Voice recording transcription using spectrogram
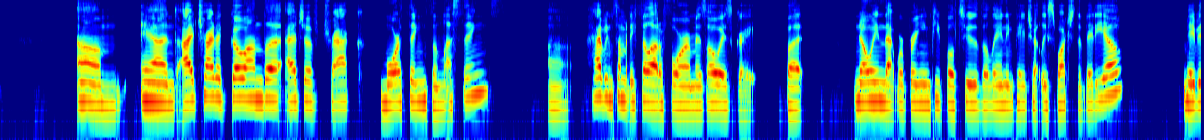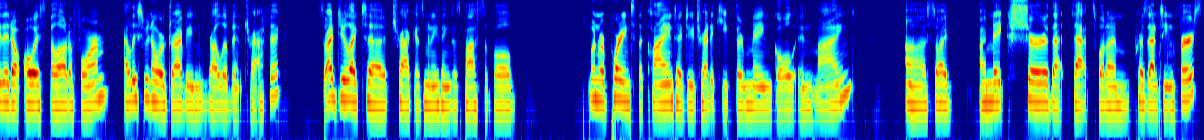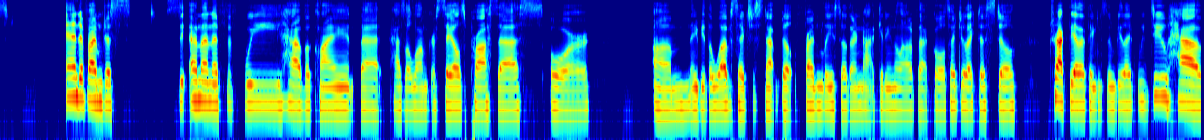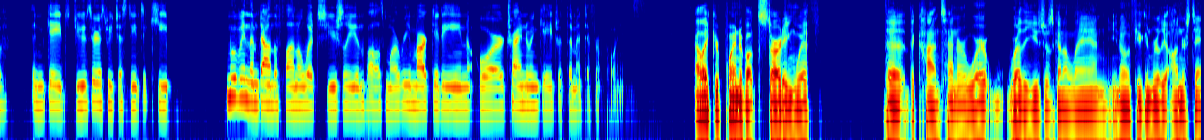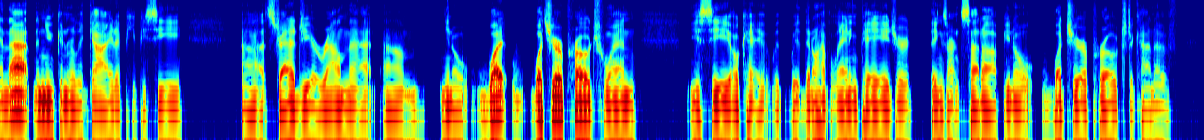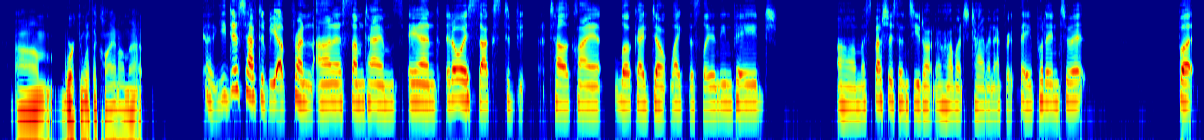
Um, and I try to go on the edge of track more things than less things. Uh, having somebody fill out a form is always great, but knowing that we're bringing people to the landing page to at least watch the video maybe they don't always fill out a form. At least we know we're driving relevant traffic. So I do like to track as many things as possible. When reporting to the client, I do try to keep their main goal in mind. Uh, so I I make sure that that's what I'm presenting first. And if I'm just and then if, if we have a client that has a longer sales process or um, maybe the website's just not built friendly, so they're not getting a lot of that goal. So I do like to still track the other things and be like, we do have engaged users. We just need to keep moving them down the funnel, which usually involves more remarketing or trying to engage with them at different points. I like your point about starting with the the content or where where the user is going to land. You know, if you can really understand that, then you can really guide a PPC uh, strategy around that. Um, you know, what what's your approach when you see okay they don't have a landing page or things aren't set up? You know, what's your approach to kind of um, working with a client on that? Uh, you just have to be upfront and honest sometimes and it always sucks to be, tell a client look i don't like this landing page um, especially since you don't know how much time and effort they put into it but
